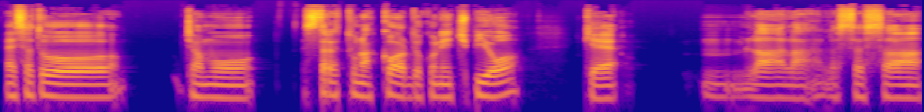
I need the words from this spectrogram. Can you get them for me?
è stato, diciamo, stretto un accordo con HBO, che è mm, la, la, la stessa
